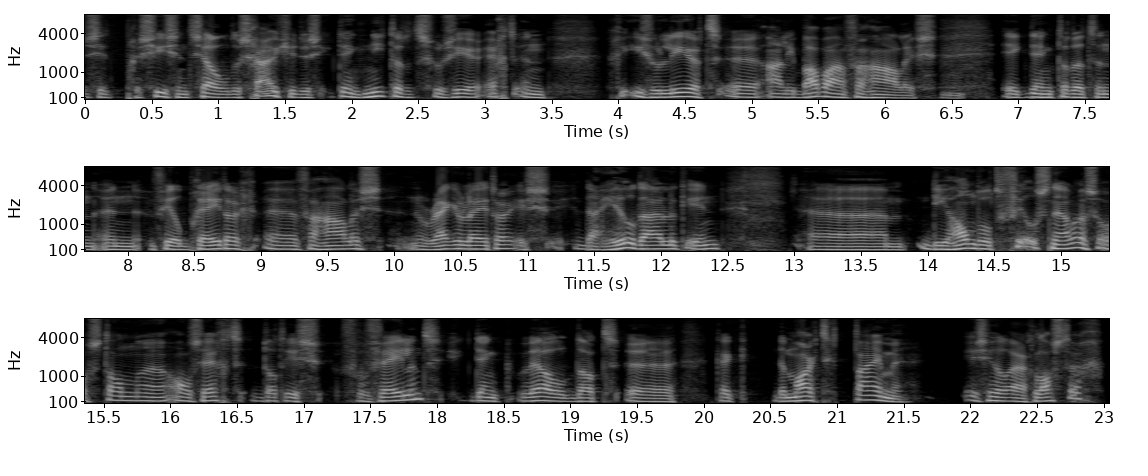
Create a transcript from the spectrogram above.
zit precies in hetzelfde schuitje. Dus ik denk niet dat het zozeer echt een geïsoleerd Alibaba-verhaal is. Hmm. Ik denk dat het een, een veel breder verhaal is. Een regulator is daar heel duidelijk in. Ehm, die handelt veel sneller, zoals Stan al zegt. Dat is vervelend ik denk wel dat, kijk, de markt timen is heel erg lastig.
